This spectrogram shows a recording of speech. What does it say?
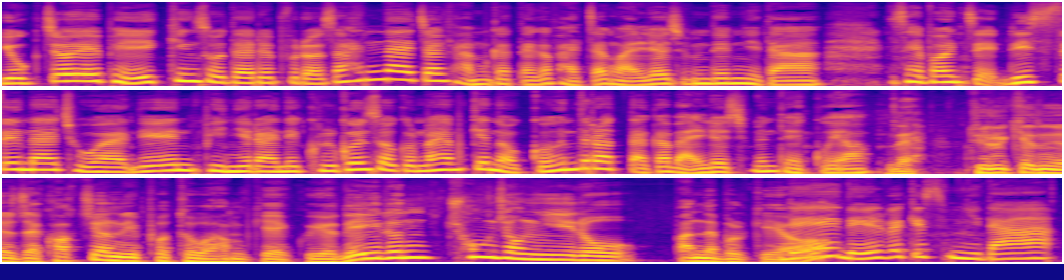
욕조에 베이킹 소다를 풀어서 한나절 담갔다가 바짝 말려주면 됩니다. 세 번째, 리스나 좋아하는 비닐 안에 굵은 소금을 함께 넣고 흔들었다가 말려주면 되고요. 네. 뒤를 캐는 여자 곽지연 리포터와 함께 했고요. 내일은 총정리로 만나볼게요. 네, 내일 뵙겠습니다.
